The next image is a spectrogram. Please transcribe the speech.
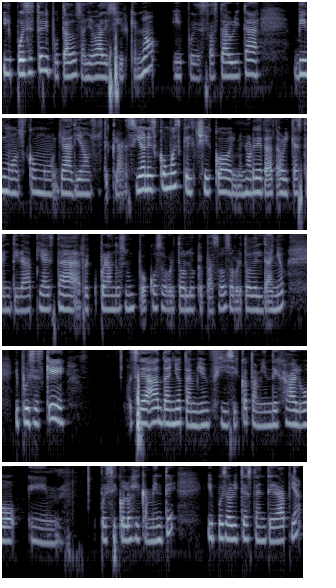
y pues este diputado salió a decir que no y pues hasta ahorita vimos cómo ya dieron sus declaraciones, cómo es que el chico, el menor de edad, ahorita está en terapia, está recuperándose un poco sobre todo lo que pasó, sobre todo el daño. Y pues es que sea daño también físico, también deja algo eh, pues psicológicamente y pues ahorita está en terapia.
